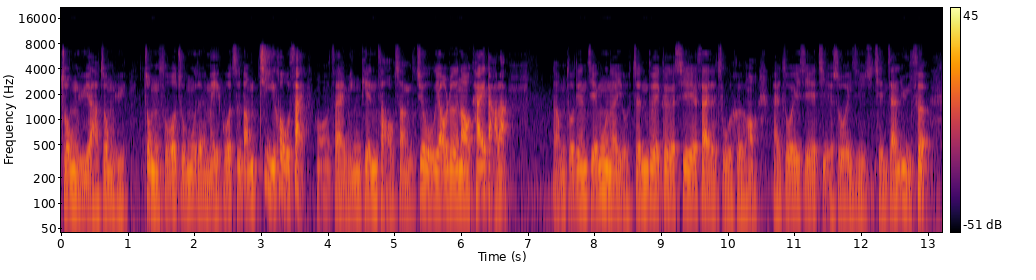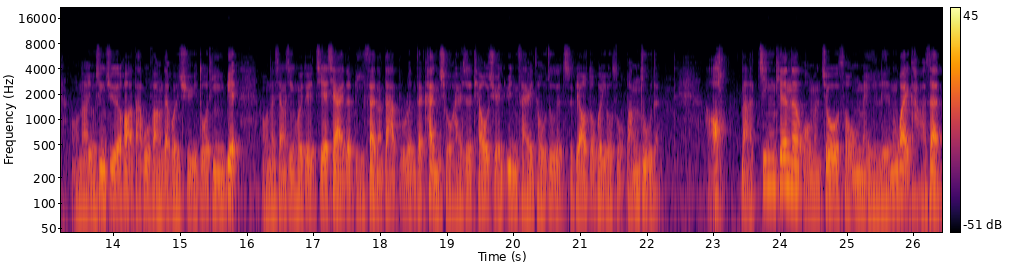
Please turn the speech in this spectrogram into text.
终于啊，终于，众所瞩目的美国之邦季后赛哦，在明天早上就要热闹开打了。那我们昨天节目呢，有针对各个系列赛的组合哈，来做一些解说以及前瞻预测哦。那有兴趣的话，大家不妨再回去多听一遍哦。那相信会对接下来的比赛呢，大家不论在看球还是挑选运彩投注的指标，都会有所帮助的。好，那今天呢，我们就从美联外卡战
